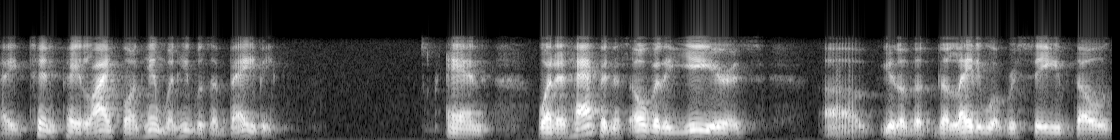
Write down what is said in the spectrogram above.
a 10 pay life on him when he was a baby. And what had happened is over the years, uh, you know, the, the lady would receive those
